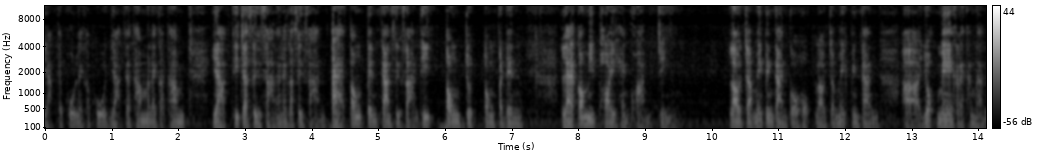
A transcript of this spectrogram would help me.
อยากจะพูดอะไรก็พูด อยากจะทำอะไรก็ทำอยากที่จะสื่อสารอะไรก็สื่อสาร แต่ต้องเป็นการสื่อสารที่ตรงจุดตรงประเด็น และก็มีพอยต์แห่งความจริง เราจะไม่เป็นการโกหก เราจะไม่เป็นการยกเมฆอะไรทั้งนั้น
